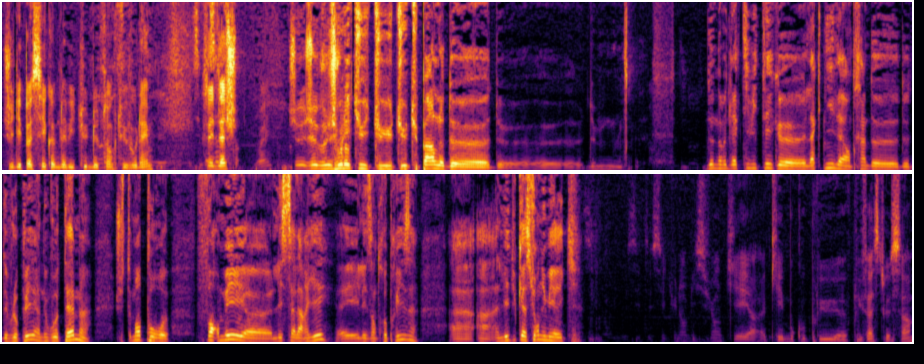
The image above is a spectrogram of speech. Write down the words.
j'ai dépassé comme d'habitude le temps que tu voulais. je, voulais que tu, parles de de l'activité que la CNIL est en train de, développer, un nouveau thème, justement pour euh, former euh, les salariés et les entreprises à, l'éducation numérique. C'est une ambition qui est, euh, qui est beaucoup plus, plus, vaste que ça.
